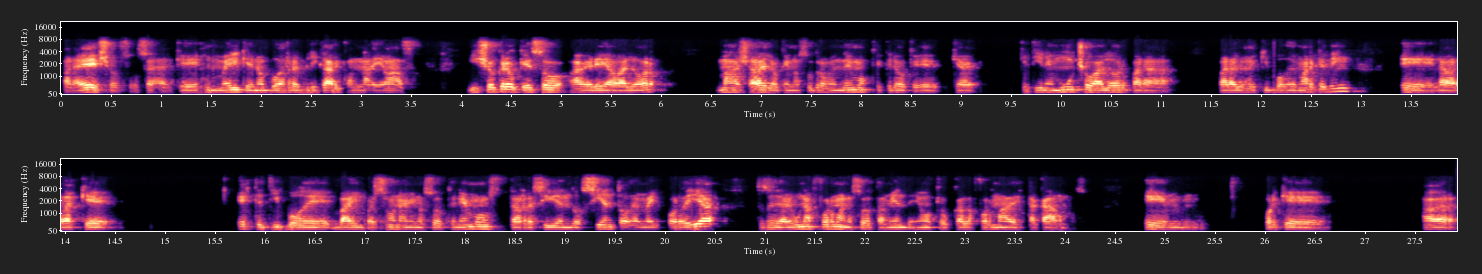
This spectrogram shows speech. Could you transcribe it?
para ellos, o sea, que es un mail que no puedes replicar con nadie más. Y yo creo que eso agrega valor, más allá de lo que nosotros vendemos, que creo que, que, tiene mucho valor para, para los equipos de marketing. Eh, la verdad es que este tipo de buying persona que nosotros tenemos está recibiendo cientos de mails por día entonces, de alguna forma, nosotros también tenemos que buscar la forma de destacarnos. Em, porque, a ver,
